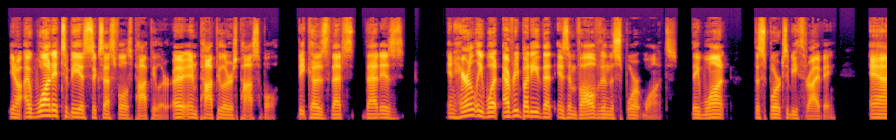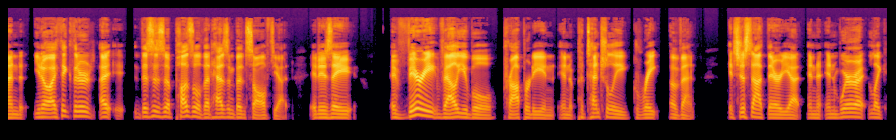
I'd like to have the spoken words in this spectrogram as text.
you know, I want it to be as successful as popular uh, and popular as possible because that's that is inherently what everybody that is involved in the sport wants. They want the sport to be thriving. And you know, I think there I, this is a puzzle that hasn't been solved yet. It is a a very valuable property and, and a potentially great event. it's just not there yet. And and where like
